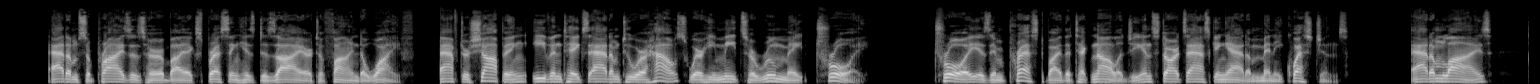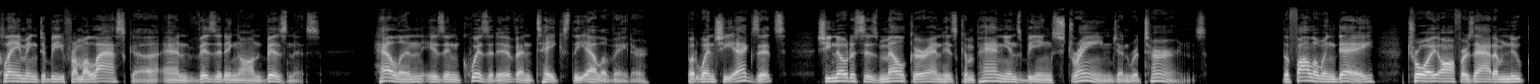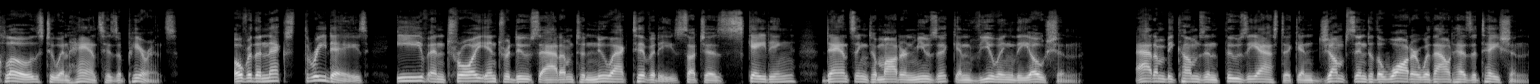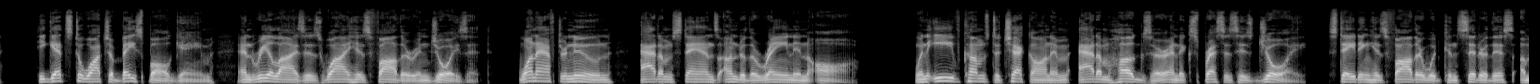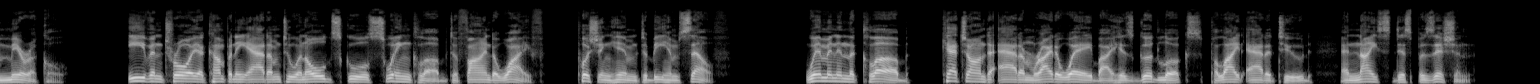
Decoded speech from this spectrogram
Adam surprises her by expressing his desire to find a wife. After shopping, Eve takes Adam to her house where he meets her roommate, Troy. Troy is impressed by the technology and starts asking Adam many questions. Adam lies, claiming to be from Alaska and visiting on business. Helen is inquisitive and takes the elevator. But when she exits, she notices Melker and his companions being strange and returns. The following day, Troy offers Adam new clothes to enhance his appearance. Over the next three days, Eve and Troy introduce Adam to new activities such as skating, dancing to modern music, and viewing the ocean. Adam becomes enthusiastic and jumps into the water without hesitation. He gets to watch a baseball game and realizes why his father enjoys it. One afternoon, Adam stands under the rain in awe. When Eve comes to check on him, Adam hugs her and expresses his joy, stating his father would consider this a miracle. Eve and Troy accompany Adam to an old-school swing club to find a wife, pushing him to be himself. Women in the club catch on to Adam right away by his good looks, polite attitude, and nice disposition.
